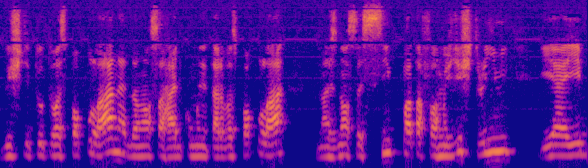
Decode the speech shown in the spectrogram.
do Instituto Voz Popular, né, da nossa rádio comunitária Voz Popular, nas nossas cinco plataformas de streaming, e aí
